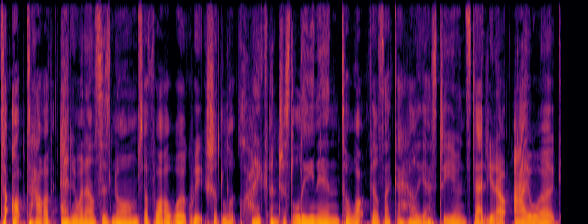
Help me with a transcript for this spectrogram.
to opt out of anyone else's norms of what a work week should look like and just lean into what feels like a hell yes to you instead. You know, I work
